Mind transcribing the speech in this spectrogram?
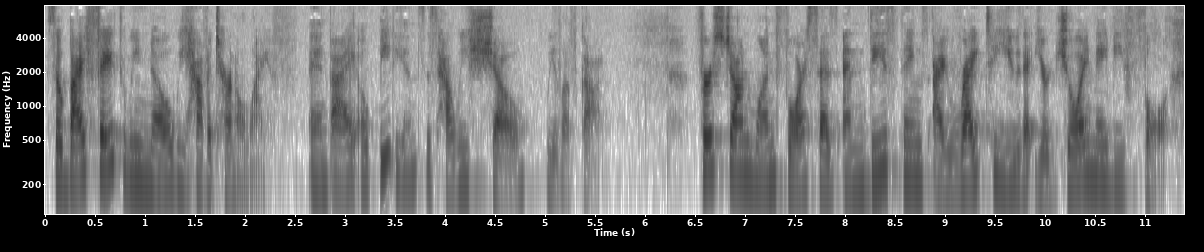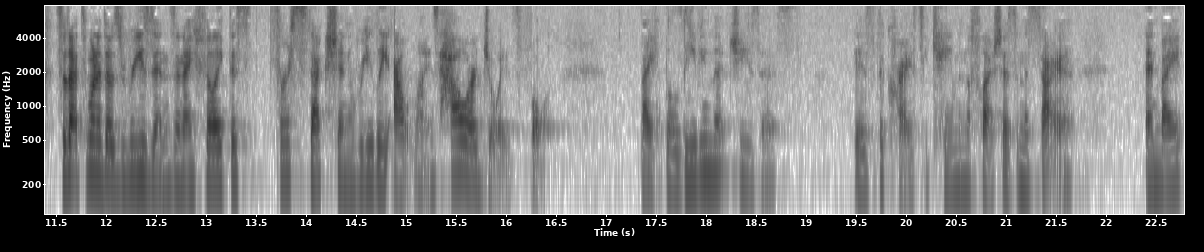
So by faith, we know we have eternal life, and by obedience is how we show we love God. 1 John 1 4 says, And these things I write to you that your joy may be full. So that's one of those reasons, and I feel like this first section really outlines how our joy is full. By believing that Jesus is the Christ, he came in the flesh as the Messiah, and by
